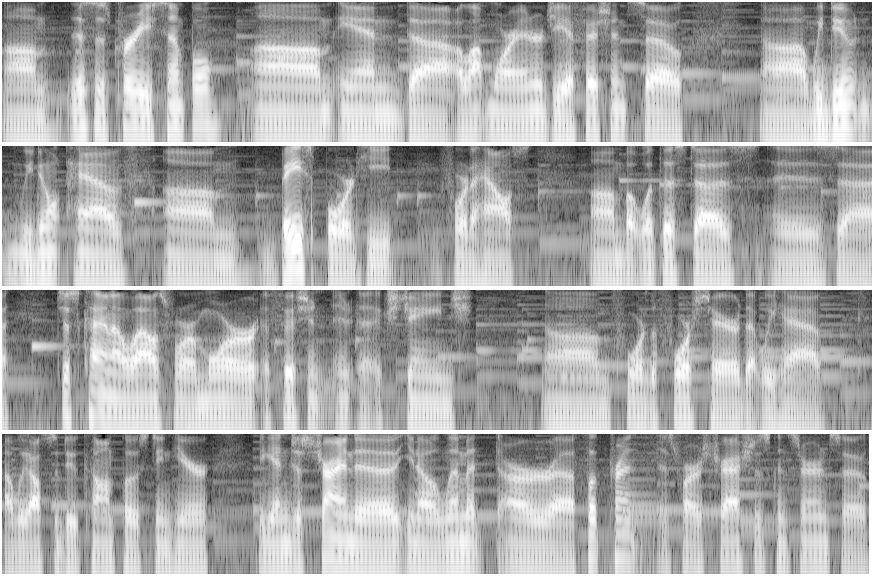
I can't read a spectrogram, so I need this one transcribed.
um, this is pretty simple um, and uh, a lot more energy efficient. So uh, we, do, we don't have um, baseboard heat for the house, um, but what this does is uh, just kind of allows for a more efficient uh, exchange um, for the forced air that we have. Uh, we also do composting here. Again, just trying to, you know, limit our uh, footprint as far as trash is concerned. So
